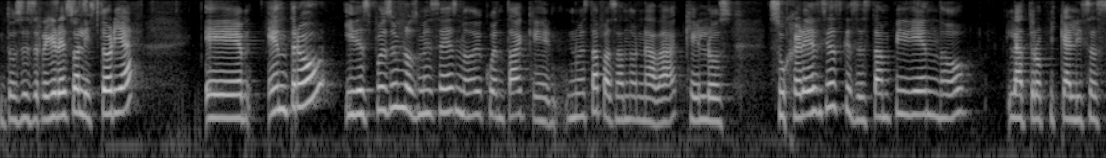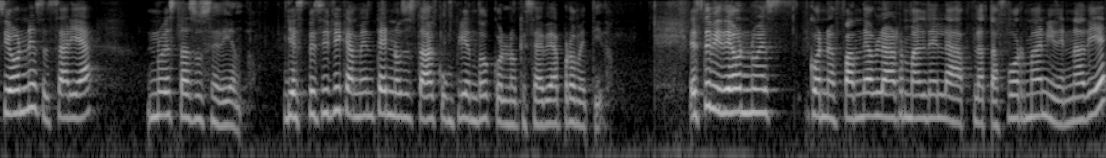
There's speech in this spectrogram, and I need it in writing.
Entonces regreso a la historia. Eh, entro y después de unos meses me doy cuenta que no está pasando nada, que las sugerencias que se están pidiendo, la tropicalización necesaria, no está sucediendo. Y específicamente no se estaba cumpliendo con lo que se había prometido. Este video no es con afán de hablar mal de la plataforma ni de nadie,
